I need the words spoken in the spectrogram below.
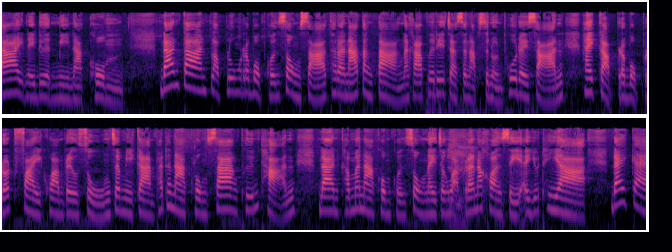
ได้ในเดือนมีนาคม ด้านการปรับปรุงระบบขนส่งสาธารณะต่างๆนะคะเพื่อที่จะสนับสนุนผู้โดยสาร ให้กับระบบรถไฟความเร็วสูง จะมีการพัฒนาครงสร้างพื้นฐาน ด้านคมนาคมขนส่งในจังหวัดพระนครศรีอยุธยา ได้แก่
